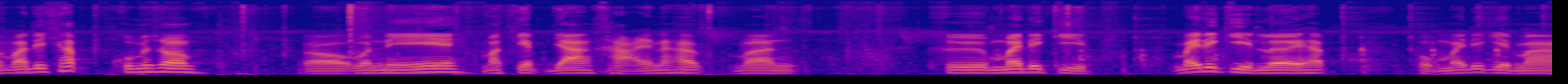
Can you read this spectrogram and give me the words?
สวัสดีครับคุณผู้ชมวันนี้มาเก็บยางขายนะครับ มันคือไม่ได้กรีดไม่ได้กรีดเลยครับ ผมไม่ได้กรีดมา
